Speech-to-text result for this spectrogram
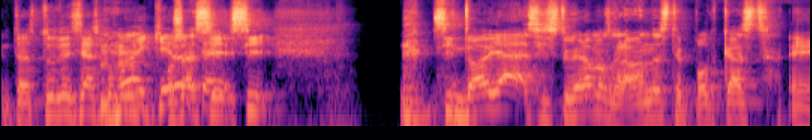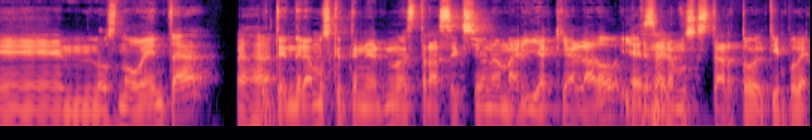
Entonces tú decías como, ay, quiero... O sea, te- si, si, si todavía, si estuviéramos grabando este podcast en los 90, Ajá. tendríamos que tener nuestra sección amarilla aquí al lado y Exacto. tendríamos que estar todo el tiempo de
